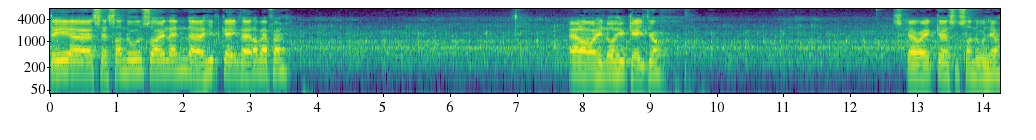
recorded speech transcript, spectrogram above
Det øh, ser sådan ud, så et eller andet øh, helt galt er der i hvert fald. Er der jo helt noget helt galt jo. Skal jo ikke øh, se sådan ud her.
